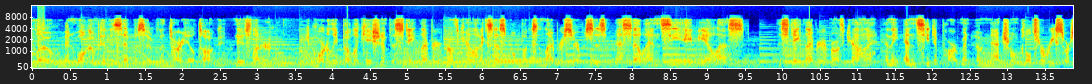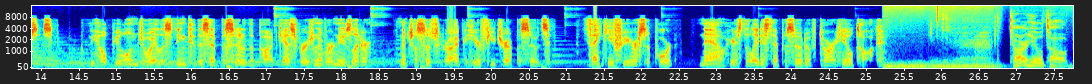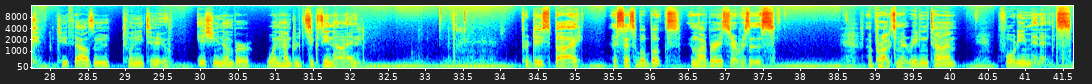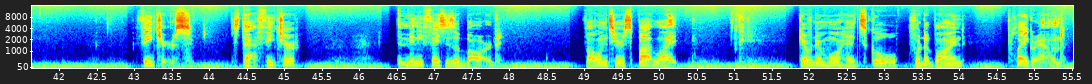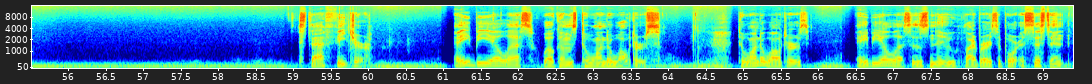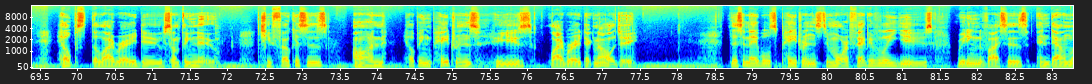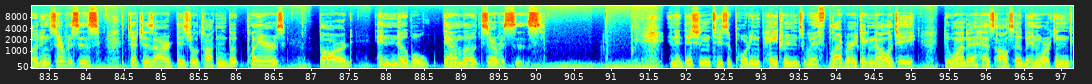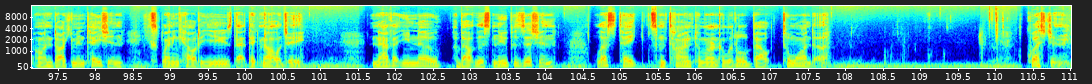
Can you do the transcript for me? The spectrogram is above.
Hello, and welcome to this episode of the Tar Heel Talk newsletter, a quarterly publication of the State Library of North Carolina Accessible Books and Library Services, SLNCABLS, the State Library of North Carolina, and the NC Department of Natural and Cultural Resources. We hope you will enjoy listening to this episode of the podcast version of our newsletter, and that you'll subscribe to hear future episodes. Thank you for your support. Now, here's the latest episode of Tar Heel Talk. Tar Heel Talk 2022, issue number 169. Produced by Accessible Books and Library Services. Approximate reading time 40 minutes. Features Staff feature The Many Faces of Bard. Volunteer Spotlight Governor Morehead School for the Blind Playground. Staff feature ABLS welcomes Tawanda Walters. Tawanda Walters, ABLS's new library support assistant, helps the library do something new. She focuses on helping patrons who use library technology. This enables patrons to more effectively use reading devices and downloading services, such as our digital talking book players, Bard, and Noble download services. In addition to supporting patrons with library technology, Tawanda has also been working on documentation explaining how to use that technology. Now that you know about this new position, let's take some time to learn a little about Tawanda. Question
